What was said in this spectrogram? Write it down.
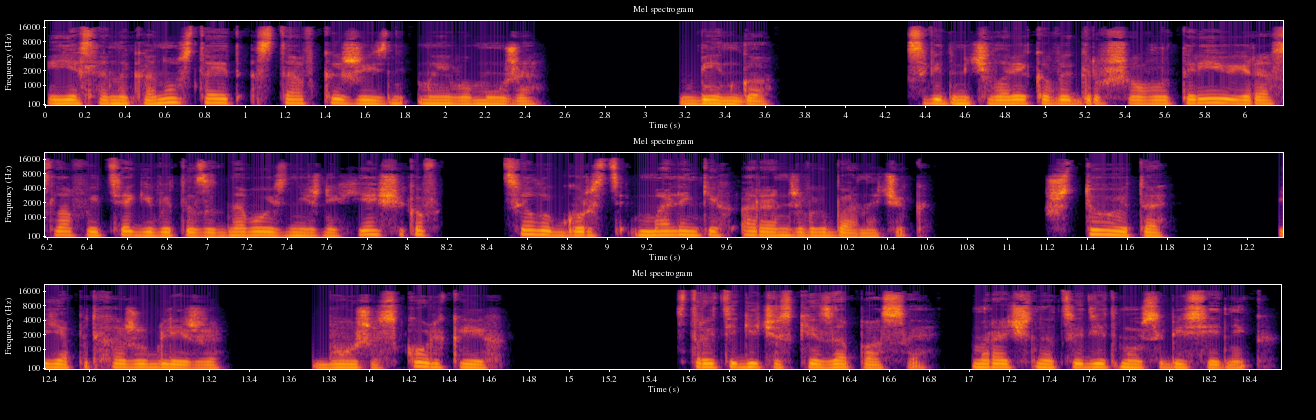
если на кону стоит ставкой жизнь моего мужа. Бинго! С видом человека, выигравшего в лотерею, Ярослав вытягивает из одного из нижних ящиков целую горсть маленьких оранжевых баночек. Что это? Я подхожу ближе. Боже, сколько их! Стратегические запасы. Мрачно цедит мой собеседник.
